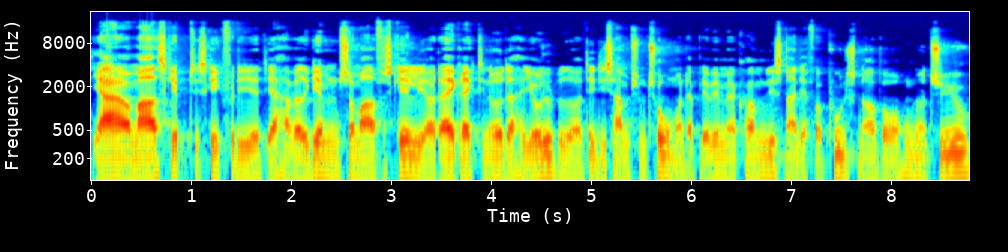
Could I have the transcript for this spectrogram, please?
jeg er jo meget skeptisk, ikke? fordi at jeg har været igennem så meget forskelligt, og der er ikke rigtig noget, der har hjulpet, og det er de samme symptomer, der bliver ved med at komme. Lige snart jeg får pulsen op over 120,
